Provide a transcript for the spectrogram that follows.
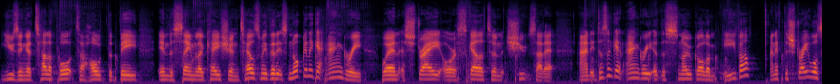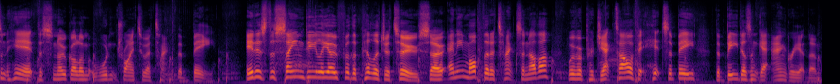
using a teleport to hold the bee in the same location, tells me that it's not going to get angry when a stray or a skeleton shoots at it, and it doesn't get angry at the snow golem either, and if the stray wasn't here, the snow golem wouldn't try to attack the bee. It is the same dealio for the pillager too, so any mob that attacks another with a projectile, if it hits a bee, the bee doesn't get angry at them.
